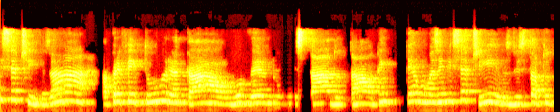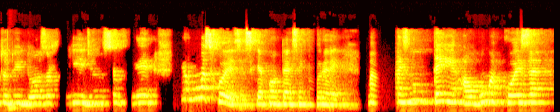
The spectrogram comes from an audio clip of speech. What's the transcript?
iniciativas, ah, a prefeitura tal, o governo do estado tal, tem, tem algumas iniciativas do Estatuto do Idoso aqui, de não sei o quê, tem algumas coisas que acontecem por aí, mas, não tem alguma coisa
